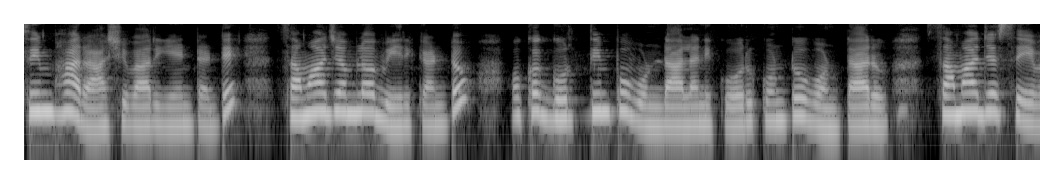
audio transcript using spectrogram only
సింహ రాశి వారు ఏంటంటే సమాజంలో వీరికంటూ ఒక గుర్తింపు ఉండాలని కోరుకుంటూ ఉంటారు. సమాజ సేవ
